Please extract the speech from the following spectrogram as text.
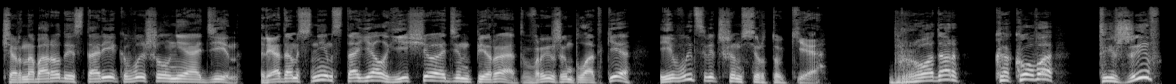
Чернобородый старик вышел не один. Рядом с ним стоял еще один пират в рыжем платке и выцветшем сюртуке. «Бродер? Какого? Ты жив?»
